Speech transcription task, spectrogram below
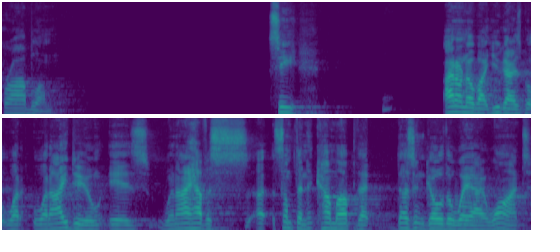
problem. See, I don't know about you guys, but what, what I do is when I have a, uh, something come up that doesn't go the way I want,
